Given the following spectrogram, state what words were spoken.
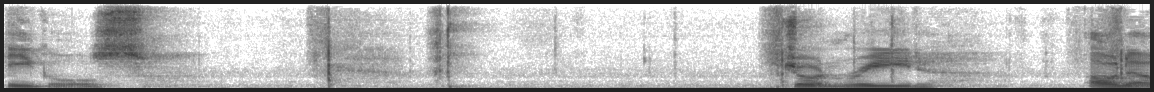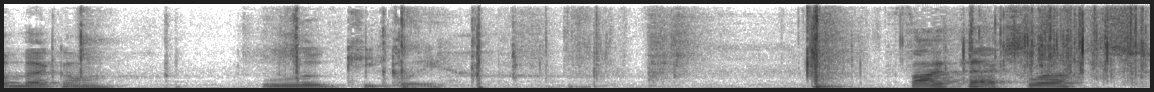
Eagles. Jordan Reed, Odell Beckham, Luke Kuechly. Five packs left.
